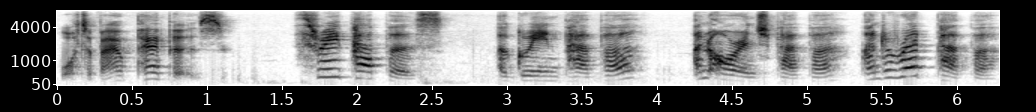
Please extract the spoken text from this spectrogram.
What about peppers? Three peppers. A green pepper, an orange pepper, and a red pepper.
